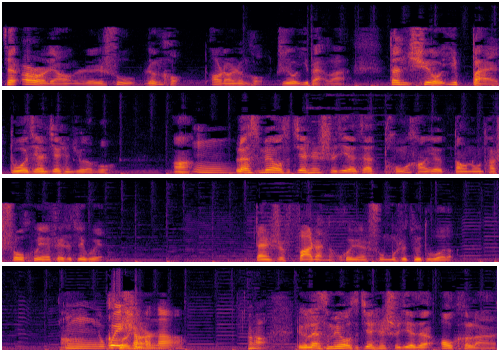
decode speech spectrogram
在奥尔良人数人口，奥尔良人口只有一百万，但却有一百多间健身俱乐部，啊，嗯 Les Mills 健身世界在同行业当中，它收会员费是最贵的，但是发展的会员数目是最多的。啊嗯，为什么？呢？啊，这个 Les Mills 健身世界在奥克兰，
